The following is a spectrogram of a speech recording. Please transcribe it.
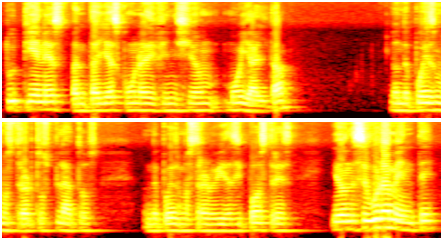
tú tienes pantallas con una definición muy alta, donde puedes mostrar tus platos, donde puedes mostrar bebidas y postres, y donde seguramente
